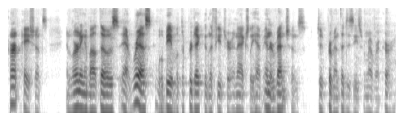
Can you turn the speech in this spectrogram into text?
current patients and learning about those at risk, we'll be able to predict in the future and actually have interventions to prevent the disease from ever occurring.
